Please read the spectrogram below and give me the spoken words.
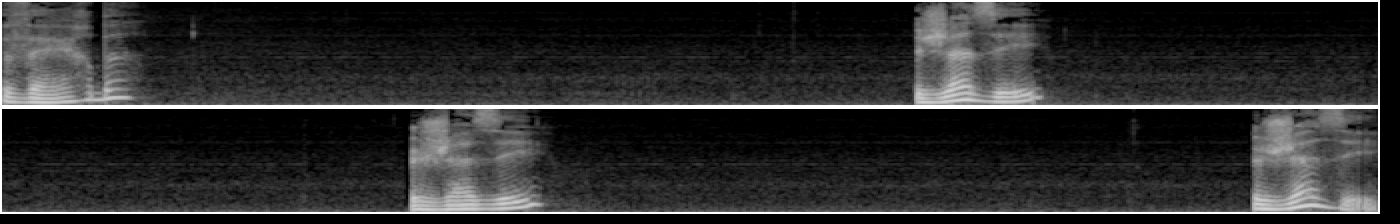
Verbe. Jaser. Jaser. Jaser.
